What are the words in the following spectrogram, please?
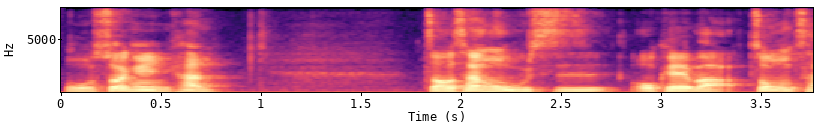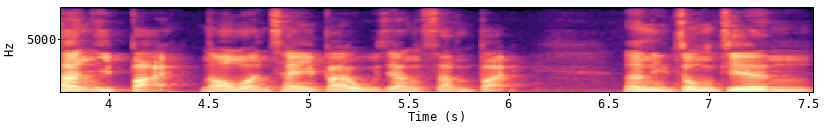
我算给你看，早餐五十，OK 吧？中餐一百，然后晚餐一百五，这样三百。那你中间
